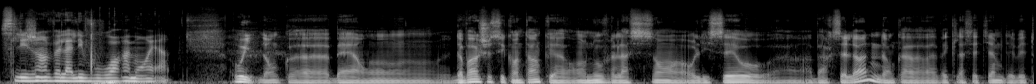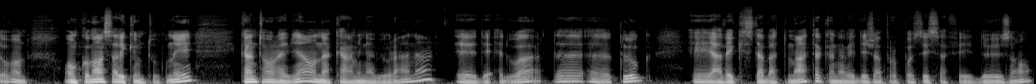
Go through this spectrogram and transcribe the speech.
si les gens veulent aller vous voir à Montréal. Oui, donc, euh, ben, d'abord, je suis content qu'on ouvre la saison au lycée à Barcelone, donc euh, avec la septième de Beethoven. On commence avec une tournée. Quand on revient, on a Carmina Burana de Edward euh, Klug et avec Stabat Mater qu'on avait déjà proposé, ça fait deux ans.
